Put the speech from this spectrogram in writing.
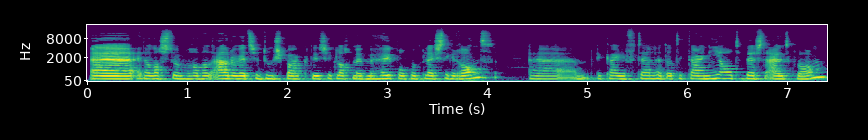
Uh, en dat was toen nogal wat ouderwetse douchebak. Dus ik lag met mijn heup op een plastic rand. Ehm, ik kan je vertellen dat ik daar niet al te best uitkwam.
